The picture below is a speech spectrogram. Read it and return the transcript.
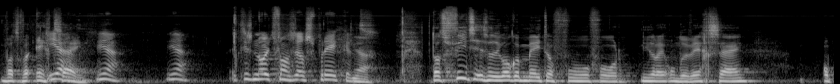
wat we echt ja, zijn. Ja, ja. Het is nooit vanzelfsprekend. Ja. Dat fietsen is natuurlijk ook een metafoor voor niet alleen onderweg zijn, op,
